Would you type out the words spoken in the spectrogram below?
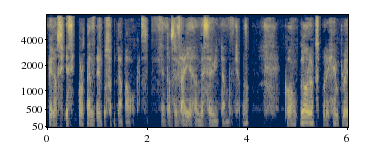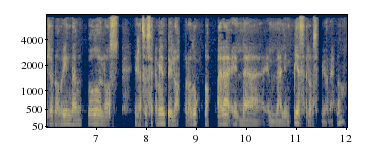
Pero sí es importante el uso de tapabocas. Entonces ahí es donde se evita mucho, ¿no? Con Clorox, por ejemplo, ellos nos brindan todos los, el asesoramiento y los productos para la, la limpieza de los aviones, ¿no?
